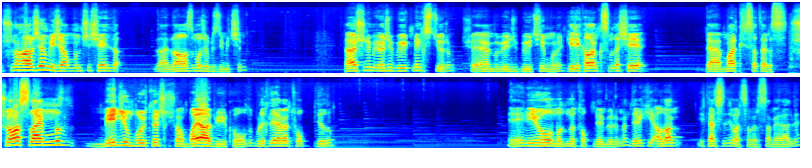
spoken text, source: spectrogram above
şunu harcamayacağım. Bunun için şey la- la- lazım olacak bizim için. Ben şunu bir önce büyütmek istiyorum. Şöyle hemen bir önce büyüteyim bunu. Geri kalan kısmı da şeye yani markete satarız. Şu an slime'ımız medium boyutuna çıktı. Şu an bayağı büyük oldu. Buradakileri hemen toplayalım. E niye olmadı da toplayamıyorum ben? Demek ki alan yetersizliği var sanırsam herhalde.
